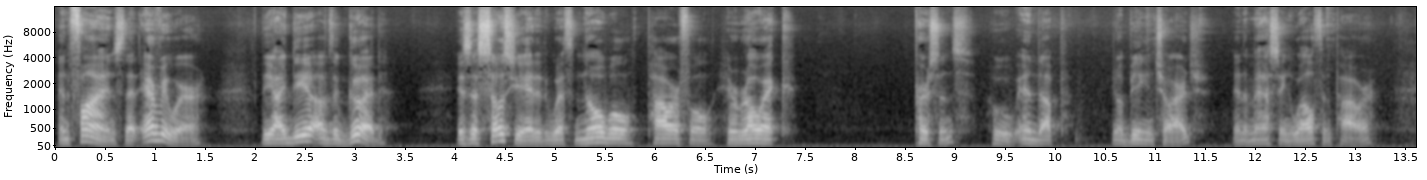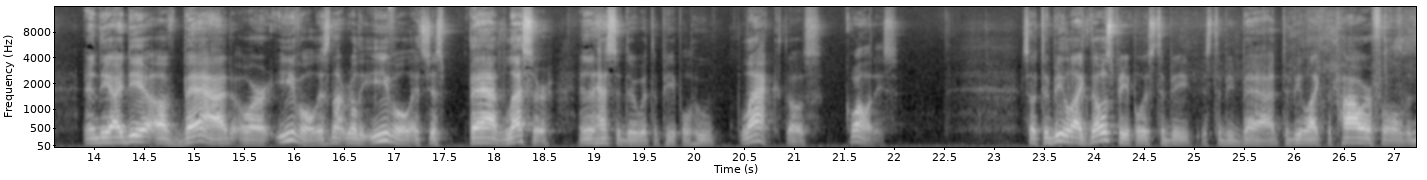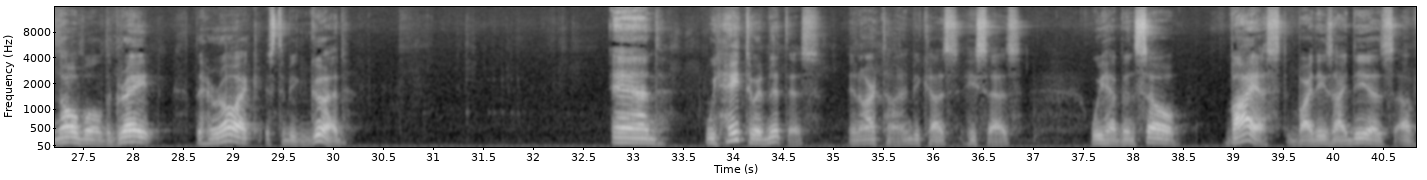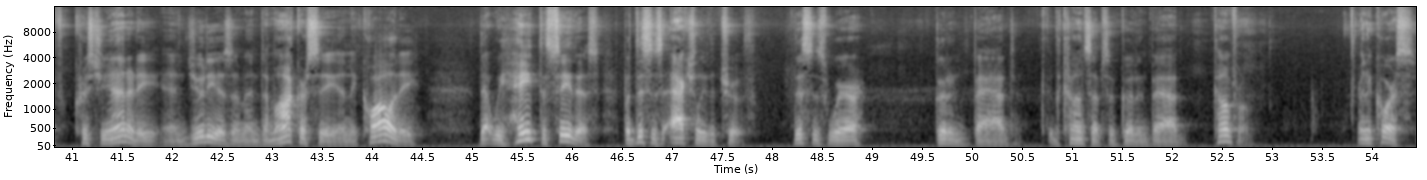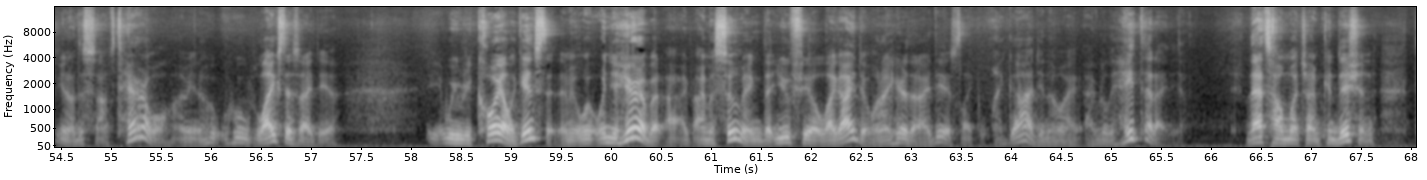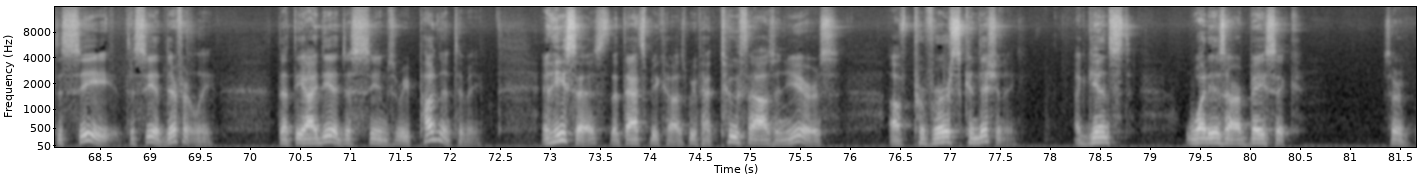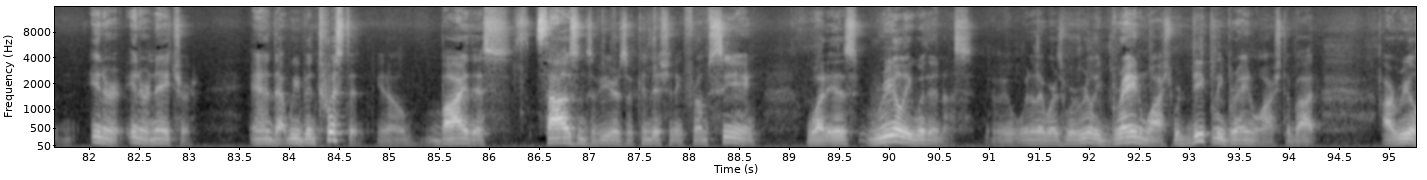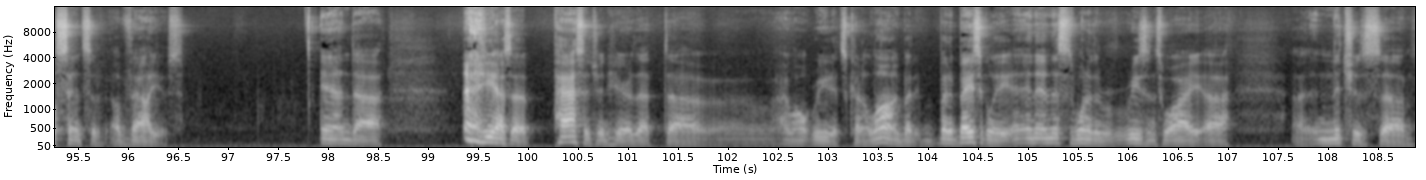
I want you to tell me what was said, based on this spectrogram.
and finds that everywhere the idea of the good is associated with noble, powerful, heroic persons who end up you know, being in charge and amassing wealth and power. And the idea of bad or evil is not really evil, it's just bad lesser, and it has to do with the people who lack those qualities. So to be like those people is to be is to be bad. To be like the powerful, the noble, the great, the heroic is to be good. And we hate to admit this in our time because he says we have been so biased by these ideas of Christianity and Judaism and democracy and equality that we hate to see this, but this is actually the truth. This is where good and bad, the concepts of good and bad come from. And of course, you know, this sounds terrible. I mean, who, who likes this idea? We recoil against it. I mean, when you hear of it, I, am assuming that you feel like I do. When I hear that idea, it's like, oh my God, you know, I, I really hate that idea. That's how much I'm conditioned to see, to see it differently, that the idea just seems repugnant to me. And he says that that's because we've had 2,000 years of perverse conditioning against what is our basic sort of inner, inner nature and that we've been twisted, you know, by this thousands of years of conditioning from seeing what is really within us. In other words, we're really brainwashed, we're deeply brainwashed about our real sense of, of values. And uh, he has a passage in here that uh, I won't read, it's kind of long, but, but it basically, and, and this is one of the reasons why uh, uh Nietzsche's uh,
